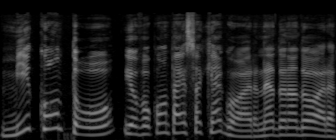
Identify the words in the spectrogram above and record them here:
me contou, e eu vou contar isso aqui agora, né, dona Dora?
